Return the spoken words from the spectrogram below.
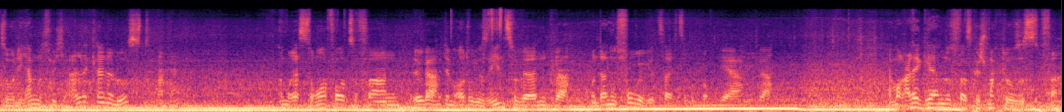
So, die haben natürlich alle keine Lust, am Restaurant vorzufahren, irgendwo mit dem Auto gesehen zu werden Klar. und dann den Vogel gezeigt zu bekommen. Ja, klar. Haben auch alle gerne Lust, was Geschmackloses zu fahren.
